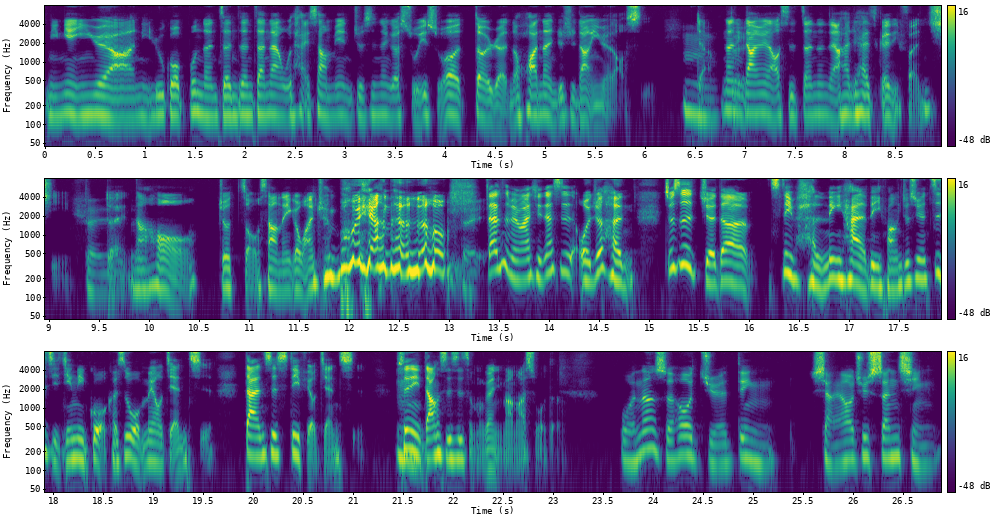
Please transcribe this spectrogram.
你念音乐啊，你如果不能真正站在舞台上面，就是那个数一数二的人的话，那你就去当音乐老师。这样，嗯、那你当音乐老师真正这样，他就开始跟你分析，对对，对，对，然后就走上了一个完全 不一样的路。对，但是没关系。但是我就很就是觉得 Steve 很厉害的地方，就是因为自己经历过，可是我没有坚持，但是 Steve 有坚持。所以你当时是怎么跟你妈妈说的？嗯、我那时候决定想要去申请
